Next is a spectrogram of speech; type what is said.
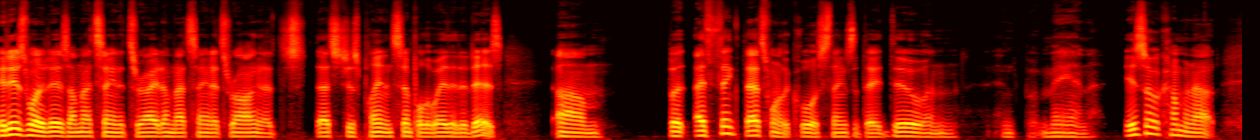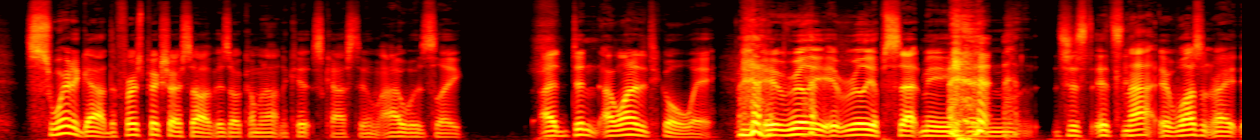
it is what it is. I'm not saying it's right. I'm not saying it's wrong. That's that's just plain and simple the way that it is. Um, but I think that's one of the coolest things that they do. And, and but man, Izzo coming out. Swear to God, the first picture I saw of Izzo coming out in a kid's costume, I was like, I didn't. I wanted it to go away. it really, it really upset me, and it's just, it's not. It wasn't right.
